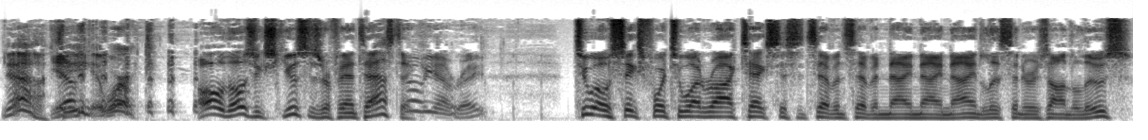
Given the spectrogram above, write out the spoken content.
Yeah, Yeah. see, it worked. oh, those excuses are fantastic. Oh yeah, right. 206 421 Rock, text us at 77999. Listeners on the loose.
